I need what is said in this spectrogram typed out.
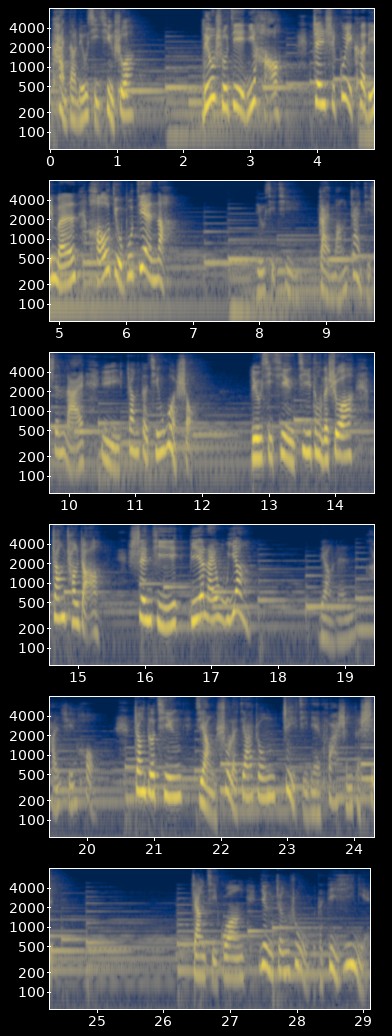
看到刘喜庆，说：“刘书记你好，真是贵客临门，好久不见呐。”刘喜庆赶忙站起身来与张德清握手。刘喜庆激动地说：“张厂长，身体别来无恙。”两人寒暄后，张德清讲述了家中这几年发生的事。张启光应征入伍的第一年，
